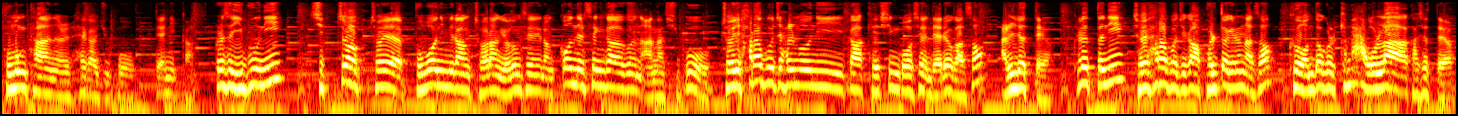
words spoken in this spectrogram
구멍탄을 해가지고 떼니까. 그래서 이분이 직접 저희 부모님이랑 저랑 여동생이랑 꺼낼 생각은 안 하시고 저희 할아버지 할머니가 계신 곳에 내려가서 알렸대요. 그랬더니 저희 할아버지가 벌떡 일어나서 그 언덕을 이렇게 막 올라가셨대요.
